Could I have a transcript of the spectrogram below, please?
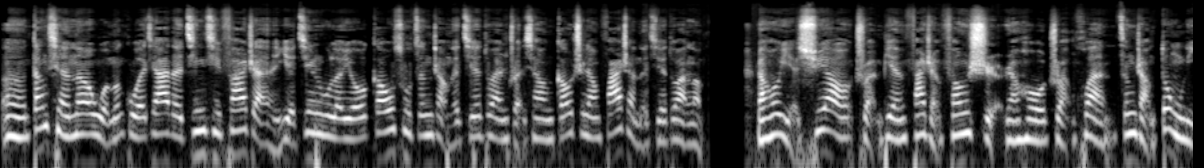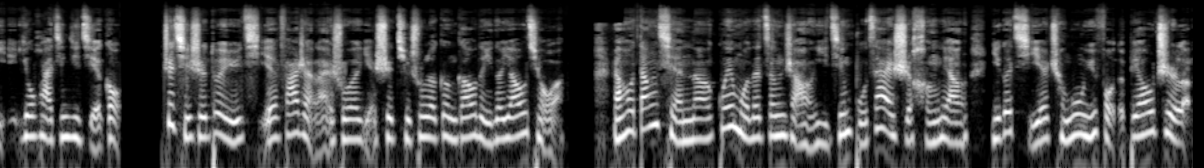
嗯，当前呢，我们国家的经济发展也进入了由高速增长的阶段转向高质量发展的阶段了。然后也需要转变发展方式，然后转换增长动力，优化经济结构。这其实对于企业发展来说，也是提出了更高的一个要求啊。然后当前呢，规模的增长已经不再是衡量一个企业成功与否的标志了。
